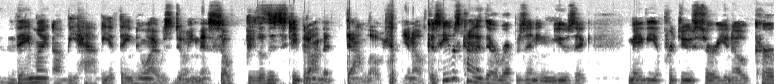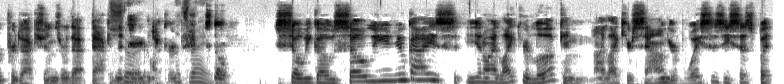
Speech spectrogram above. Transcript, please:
they might not be happy if they knew I was doing this. So let's keep it on the down low here, you know, because he was kind of there representing music, maybe a producer, you know, Curb Productions or that back in the Sure. day, Mike Curb. That's right. So, so he goes, so you, you guys, you know, I like your look and I like your sound, your voices. He says, but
